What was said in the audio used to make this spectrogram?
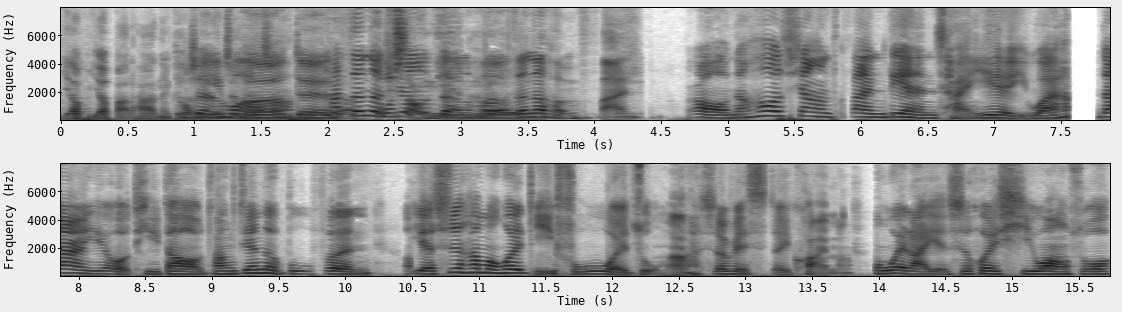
要要把它那个统一化，对，它真的需要整合，真的很烦哦。然后像饭店产业以外，当然也有提到房间的部分，也是他们会以服务为主嘛，service 这一块嘛。未来也是会希望说，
